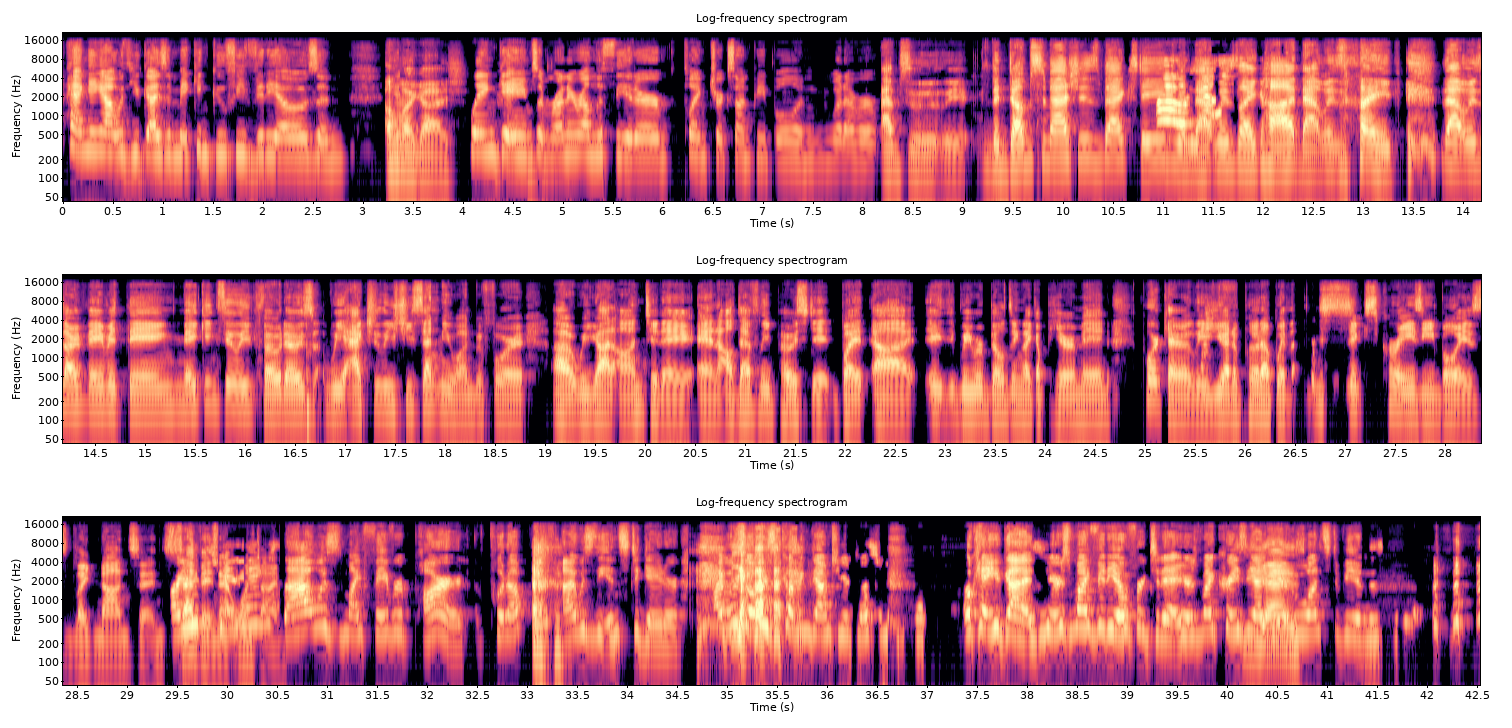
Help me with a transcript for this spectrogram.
hanging out with you guys and making goofy videos and oh my gosh. playing games and running around the theater, playing tricks on people and whatever. Absolutely. The dub smashes backstage Oh, when that was like hot, that was like that was our favorite thing. Making silly photos. We actually she sent me one before uh we got on today and I'll definitely post it. But uh it, we were building like a pyramid. Poor Carolee, you had to put up with six crazy boys like nonsense. Are Seven at one time. That was my favorite part. Put up with. I was the instigator. I was Yeah. always coming down to your dressing room. Okay, you guys, here's my video for today. Here's my crazy idea. Who wants to be in this?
